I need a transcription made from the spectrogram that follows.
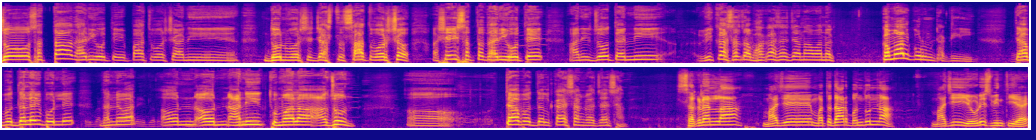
जो सत्ताधारी होते पाच वर्ष आणि दोन वर्ष जास्त सात वर्ष असेही सत्ताधारी होते आणि जो त्यांनी विकासाचा भाकासाच्या नावानं कमाल करून टाकली त्याबद्दलही बोलले. धन्यवाद. आणि तुम्हाला अजून त्याबद्दल काय सांगायचं आहे सांगा. सगळ्यांना माझे मतदार बंधूंना माझी एवढीच विनंती आहे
